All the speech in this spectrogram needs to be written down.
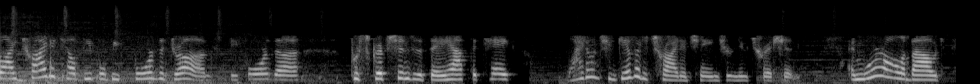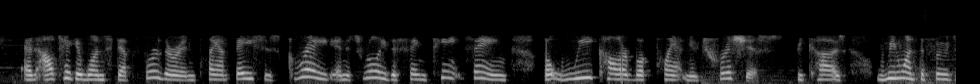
So I try to tell people before the drugs, before the prescriptions that they have to take, why don't you give it a try to change your nutrition? And we're all about, and I'll take it one step further, and plant based is great, and it's really the same thing, but we call our book Plant Nutritious because we want the foods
